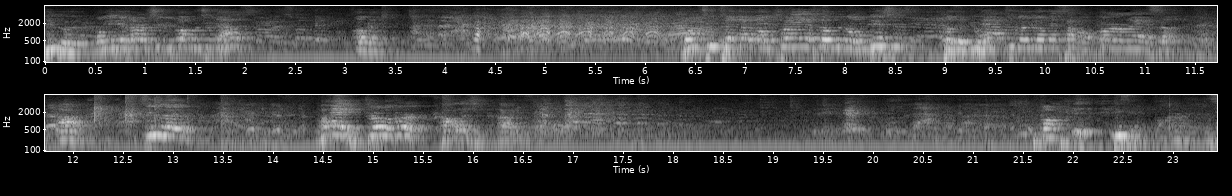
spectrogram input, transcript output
You good. Want me to get her? She can fuck with you in the house? Okay. Don't you take out no trash, don't do no dishes, because if you have to, let me know next time I'll burn her ass up. All right. See you later. But hey, Joe Levert, holla at you. All right. Fuck. He said, fuck her ass.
